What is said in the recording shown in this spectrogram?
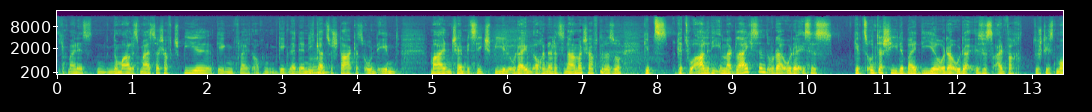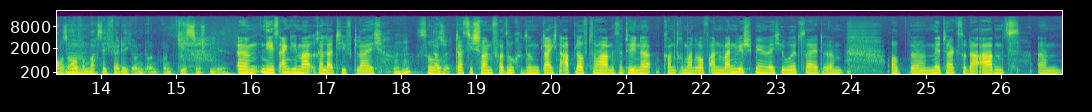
ich meine jetzt ein normales Meisterschaftsspiel gegen vielleicht auch einen Gegner, der nicht mhm. ganz so stark ist und eben mal ein Champions League-Spiel oder eben auch in der Nationalmannschaft oder so. Gibt es Rituale, die immer gleich sind oder, oder ist es, gibt es Unterschiede bei dir oder, oder ist es einfach, du stehst morgens mhm. auf und machst dich fertig und, und, und gehst zum Spiel? Ähm, nee, ist eigentlich immer relativ gleich. Mhm. So, also. dass ich schon versuche, so einen gleichen Ablauf zu haben. Ist natürlich, ne, kommt immer drauf an, wann wir spielen, welche Uhrzeit, ähm, ob äh, mittags oder abends ähm,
